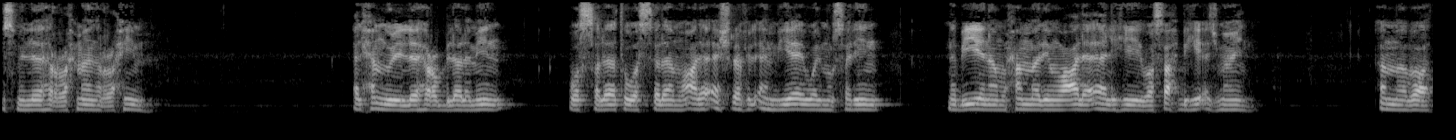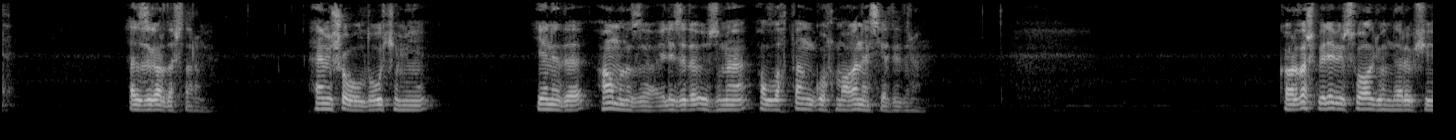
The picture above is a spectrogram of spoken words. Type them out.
بسم الله الرحمن الرحيم الحمد لله رب العالمين والصلاة والسلام على أشرف الأنبياء والمرسلين نبينا محمد وعلى آله وصحبه أجمعين Əmmə ba'd Əziz qardaşlarım Həmişə olduğu kimi yenə də hamınıza, eləcə də özümə Allahdan qorxmağa nəsiyyət edirəm. Qardaş belə bir sual göndərib ki,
